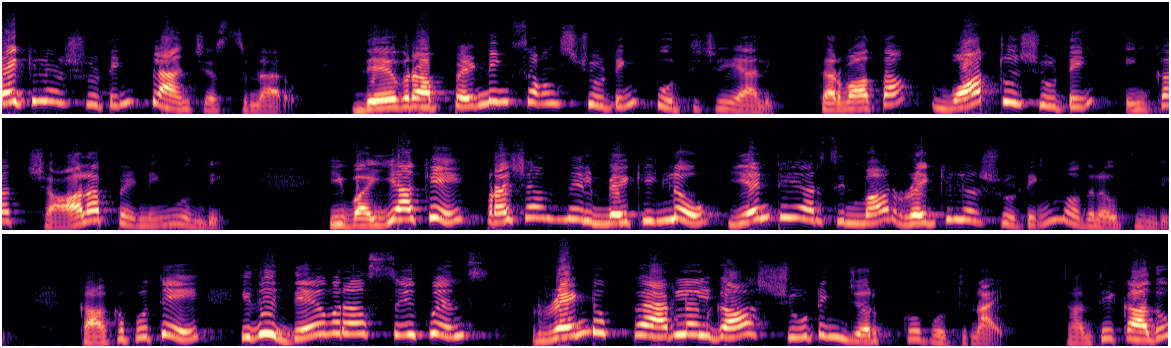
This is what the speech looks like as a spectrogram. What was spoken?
రెగ్యులర్ షూటింగ్ ప్లాన్ చేస్తున్నారు. దేవరా పెండింగ్ సాంగ్స్ షూటింగ్ పూర్తి చేయాలి. తర్వాత వార్ టూ షూటింగ్ ఇంకా చాలా పెండింగ్ ఉంది. ఇవయ్యాకే ప్రశాంత్ నిల్ మేకింగ్లో ఎన్టీఆర్ సినిమా రెగ్యులర్ షూటింగ్ మొదలవుతుంది. కాకపోతే ఇది దేవరా సీక్వెన్స్ రెండు ప్యారలల్గా షూటింగ్ జరుపుకోబోతున్నాయి. అంతేకాదు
